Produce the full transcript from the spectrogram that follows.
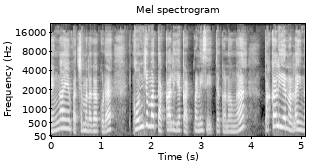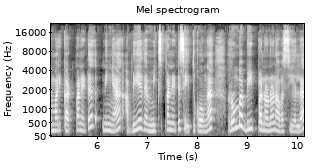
வெங்காயம் பச்சை மிளகாய் கூட கொஞ்சமாக தக்காளியை கட் பண்ணி சேர்த்துக்கணுங்க. தக்காளியை நல்லா இந்த மாதிரி கட் பண்ணிவிட்டு நீங்கள் அப்படியே இதை மிக்ஸ் பண்ணிவிட்டு சேர்த்துக்கோங்க. ரொம்ப பீட் பண்ணணும்னு அவசியம் இல்லை.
